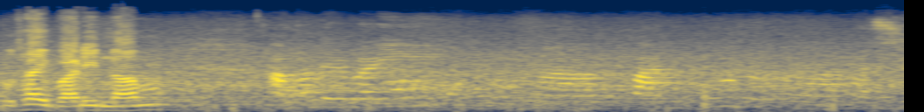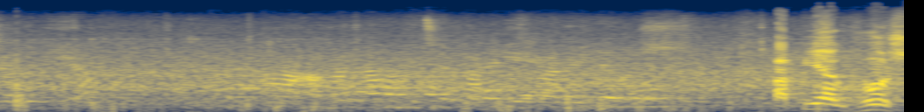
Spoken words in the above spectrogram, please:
কোথায় বাড়ির নাম? আমাদের বাড়ি পানপুর হাজরাগড়িয়া আমার নাম হচ্ছে পাপিয়া ঘোষ।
